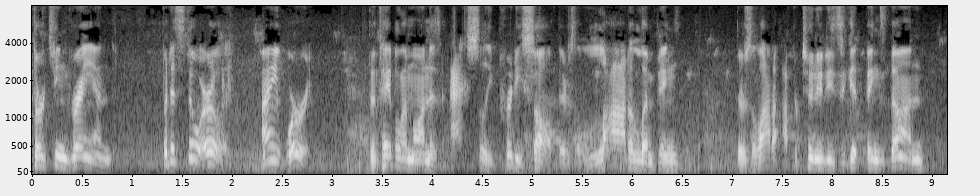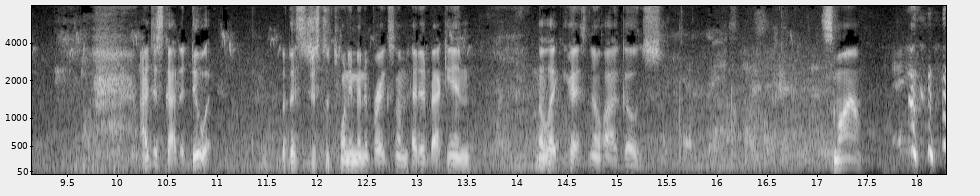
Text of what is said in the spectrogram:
13 grand, but it's still early. I ain't worried. The table I'm on is actually pretty soft. There's a lot of limping, there's a lot of opportunities to get things done. I just got to do it. But this is just a 20 minute break, so I'm headed back in I'll let you guys know how it goes. Smile.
